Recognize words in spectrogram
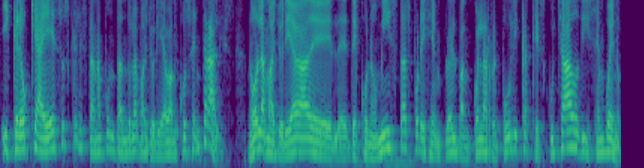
y creo que a eso es que le están apuntando la mayoría de bancos centrales, ¿no? La mayoría de, de, economistas, por ejemplo, del Banco de la República que he escuchado, dicen, bueno,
